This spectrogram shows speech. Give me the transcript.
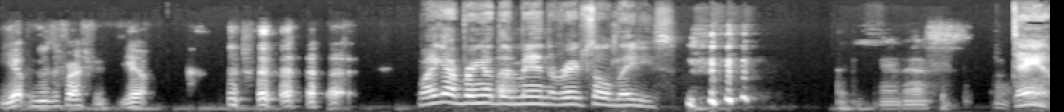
Yep, he was a freshman. Yep. Why you gotta bring up that man that rapes old ladies? and that's Damn.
